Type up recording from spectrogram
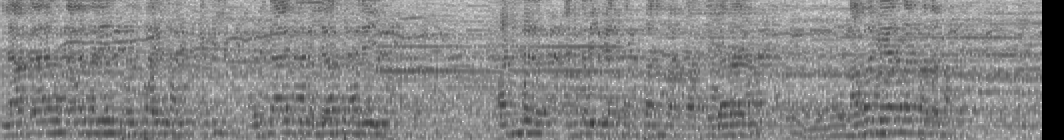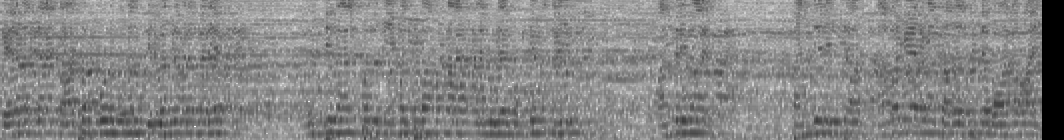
എല്ലാ കാലവും നല്ല നിലയിൽ പ്രോത്സാഹിപ്പിച്ചിട്ടുണ്ടെങ്കിൽ ഒരു കാലത്തും ഇല്ലാത്ത നിലയിൽ ഫണ്ട് അനുവദിക്കാൻ സംസ്ഥാന സർക്കാർ തയ്യാറായി. നവകേരള സദസ് കേരളത്തിലെ കാസർഗോഡ് മുതൽ തിരുവനന്തപുരം വരെ നൂറ്റി നാൽപ്പത് നിയമസഭാ മണ്ഡലങ്ങളിലൂടെ മുഖ്യമന്ത്രിയും മന്ത്രിമാരും സഞ്ചരിച്ച നവകേരള സദസ്സിന്റെ ഭാഗമായി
